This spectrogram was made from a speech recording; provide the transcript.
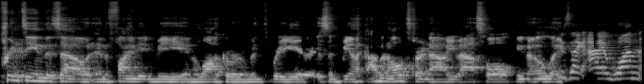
printing this out and finding me in a locker room in three years and being like I'm an all star now you asshole you know like He's like, I won.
